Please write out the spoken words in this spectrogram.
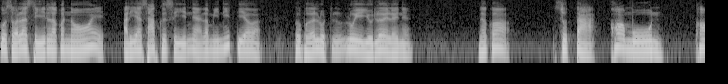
กุศลศีลเราก็น้อย อริยทรัพย์คือศีลเนี่ย เรามีนิดเดียวอะเผลอๆหลุดลุยอยู่เรื่อยเลยเนี่ย แล้วก็สุตตะข้อมูล ข้อ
